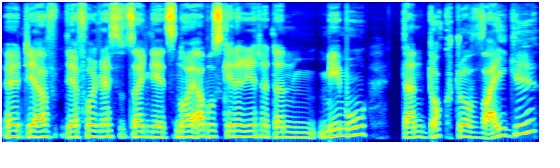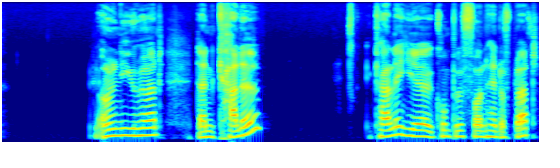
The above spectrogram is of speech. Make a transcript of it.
äh, der, der erfolgreich sozusagen, der jetzt Neuabos generiert hat. Dann Memo, dann Dr. Weigel, auch noch nie gehört. Dann Kalle, Kalle, hier Kumpel von Head of Blood.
